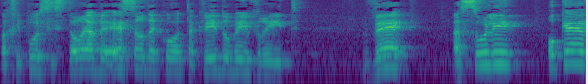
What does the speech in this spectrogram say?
בחיפוש היסטוריה בעשר דקות, תקלידו בעברית, ועשו לי עוקב,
